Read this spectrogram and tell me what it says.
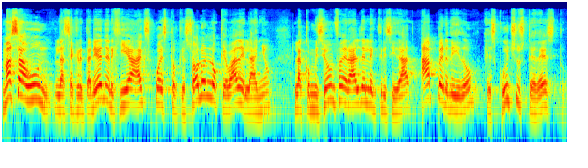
Más aún, la Secretaría de Energía ha expuesto que solo en lo que va del año, la Comisión Federal de Electricidad ha perdido, escuche usted esto,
